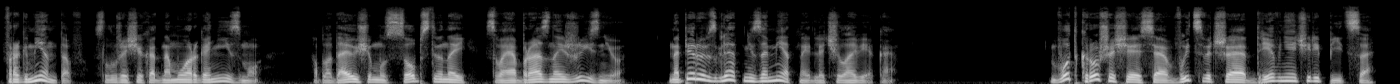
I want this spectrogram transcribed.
фрагментов, служащих одному организму, обладающему собственной своеобразной жизнью, на первый взгляд незаметной для человека. Вот крошащаяся, выцветшая древняя черепица,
